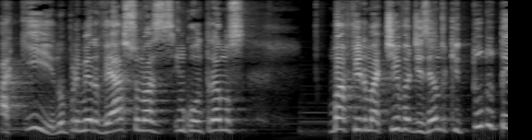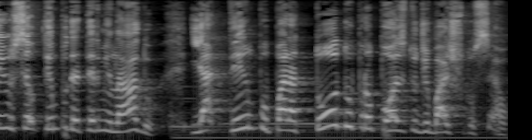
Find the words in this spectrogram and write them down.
Aqui, no primeiro verso, nós encontramos uma afirmativa dizendo que tudo tem o seu tempo determinado e há tempo para todo o propósito debaixo do céu.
